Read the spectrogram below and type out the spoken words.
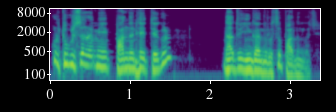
그리고 독일 사람이 받는 혜택을 나도 인간으로서 받는 거지.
